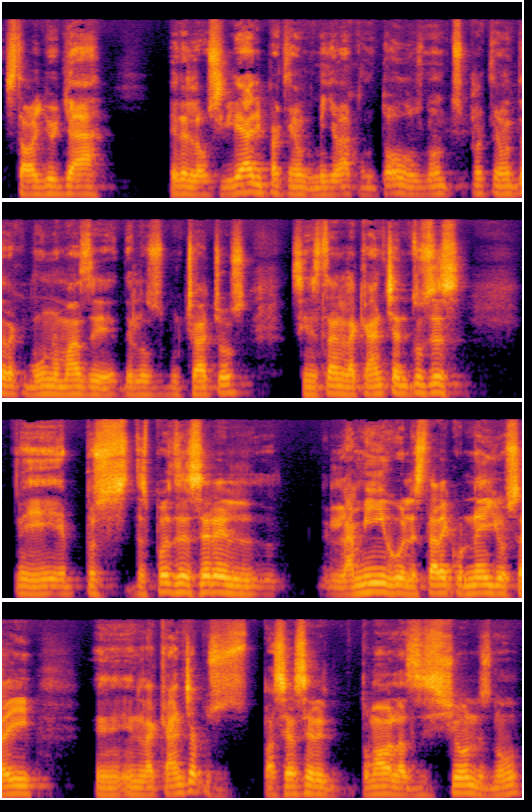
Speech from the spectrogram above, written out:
estaba yo ya, era el auxiliar y prácticamente me llevaba con todos, ¿no? Entonces prácticamente era como uno más de, de los muchachos sin estar en la cancha. Entonces, eh, pues después de ser el, el, amigo, el estar ahí con ellos ahí en, la cancha, pues pasé a ser, tomaba las decisiones, ¿no?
